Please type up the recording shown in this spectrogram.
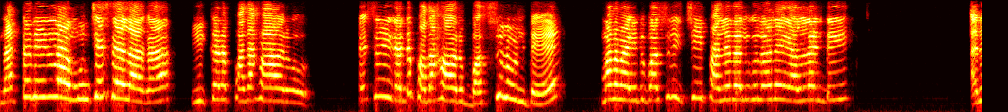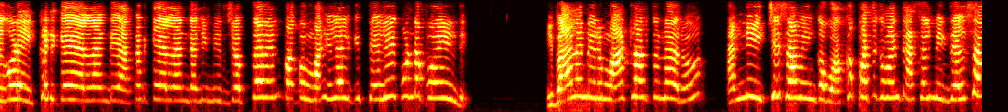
నట్టనీళ్ళ ముంచేసేలాగా ఇక్కడ పదహారు ఫెసిలిటీ అంటే పదహారు బస్సులు ఉంటే మనం ఐదు బస్సులు ఇచ్చి పల్లె వెలుగులోనే వెళ్ళండి. అది కూడా ఇక్కడికే వెళ్ళండి అక్కడికే వెళ్ళండి అని మీరు చెప్తారని పాపం మహిళలకి తెలియకుండా పోయింది. ఇవాళ మీరు మాట్లాడుతున్నారు అన్ని ఇచ్చేసాము ఇంకా ఒక్క పథకం అంటే అసలు మీకు తెలుసా?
